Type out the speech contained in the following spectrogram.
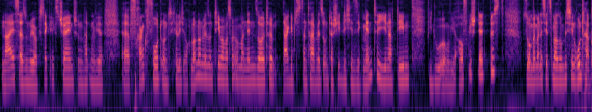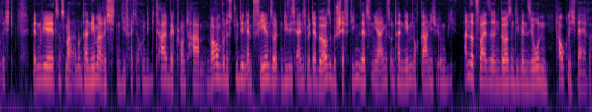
NICE, also New York Stock Exchange und hatten wir äh, Frankfurt und sicherlich auch London wäre so ein Thema, was man immer mal nennen sollte. Da gibt es dann teilweise unterschiedliche Segmente, je nachdem, wie du irgendwie aufgestellt bist. So, und wenn man das jetzt mal so ein bisschen runterbricht, wenn wir jetzt uns mal an Unternehmer richten, die vielleicht auch einen Digital-Background haben, warum würdest du denen empfehlen, sollten die sich eigentlich mit der Börse beschäftigen, selbst wenn ihr eigenes Unternehmen noch gar nicht irgendwie ansatzweise in Börsendimensionen tauglich wäre?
